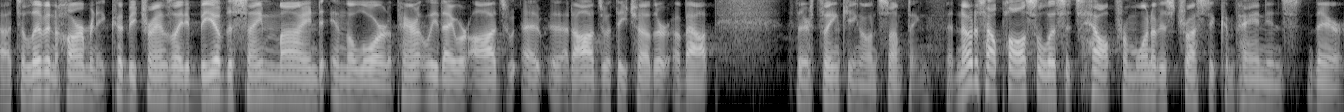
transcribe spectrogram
uh, to live in harmony. Could be translated, be of the same mind in the Lord. Apparently, they were odds, at, at odds with each other about their thinking on something. But notice how Paul solicits help from one of his trusted companions there.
